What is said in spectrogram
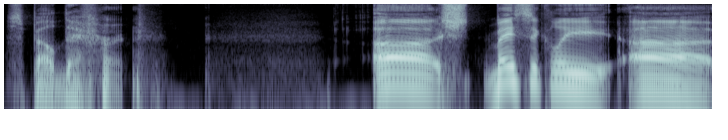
spelled different. Uh, basically, uh,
